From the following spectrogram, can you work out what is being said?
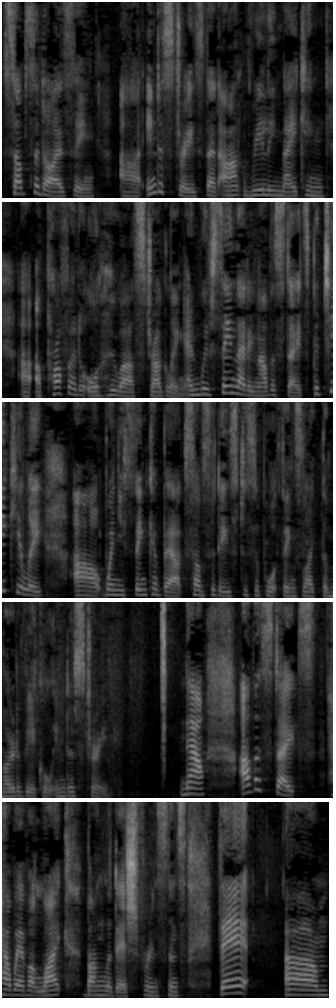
subsidising uh, industries that aren't really making uh, a profit or who are struggling. And we've seen that in other states, particularly uh, when you think about subsidies to support things like the motor vehicle industry. Now, other states, however, like Bangladesh, for instance, they're um,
